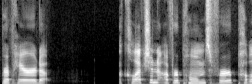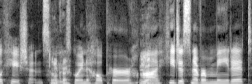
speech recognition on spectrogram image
prepared a collection of her poems for publication. So Okay. he was going to help her. Yeah. Uh, he just never made it.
